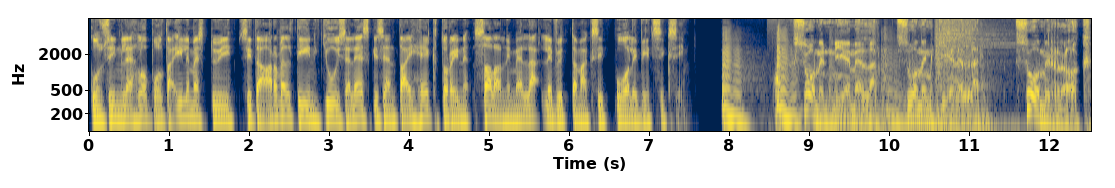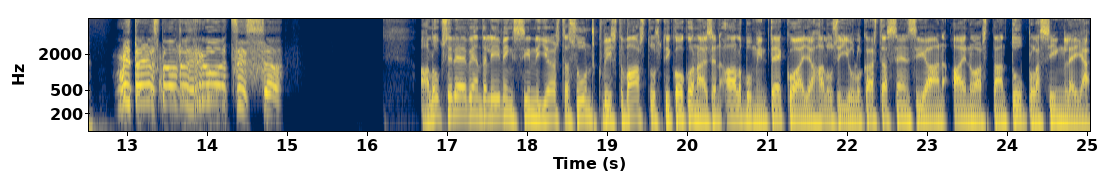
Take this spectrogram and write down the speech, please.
Kun single lopulta ilmestyi, sitä arveltiin Juise Leskisen tai Hektorin salanimellä levyttämäksi puolivitsiksi. Suomen niemellä, suomen kielellä. Suomi Rock. Mitä jos me Ruotsissa? Aluksi Levi and the Livingsin Josta Sundqvist vastusti kokonaisen albumin tekoa ja halusi julkaista sen sijaan ainoastaan tuplasinglejä.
